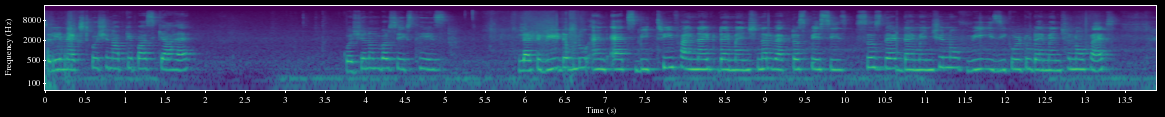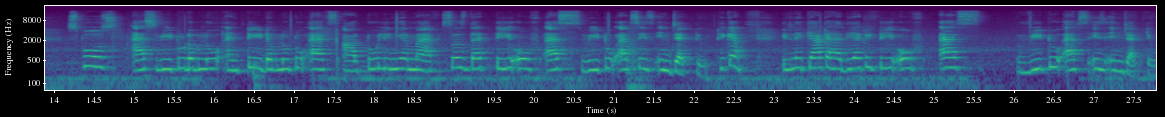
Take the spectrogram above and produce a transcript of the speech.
चलिए नेक्स्ट क्वेश्चन आपके पास क्या है? Question number six is let V W and X be three finite dimensional vector spaces such that dimension of V is equal to dimension of X suppose s v to w and t w to x are two linear map such that t of s v to x is injective. ठीक है? इसने क्या कह दिया कि t of s v to x is injective?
